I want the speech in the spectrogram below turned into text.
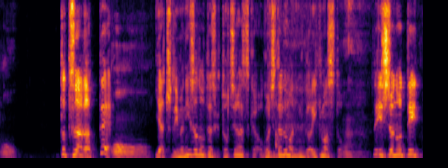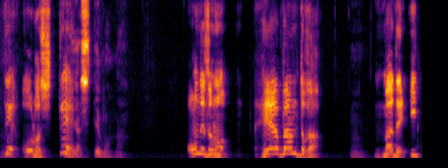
ーとつながっていやちょっと今兄さん乗ってるんですけどどちらですか？ご自宅まで行きますと、で一緒に乗って行って降ろして、ほんでその部屋番とかまで行っ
